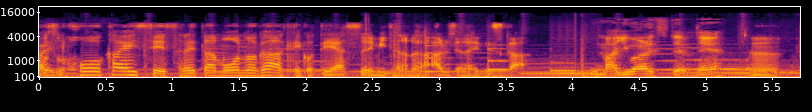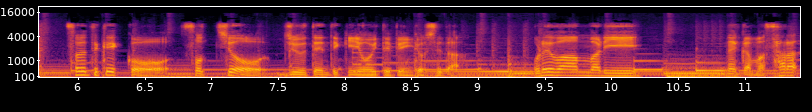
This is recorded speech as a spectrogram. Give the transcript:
結構その法改正されたものが結構出やすいみたいなのがあるじゃないですか。まあ言われてたよね。うん。それって結構、そっちを重点的に置いて勉強してた？俺はあんまり、なんかまあさら、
